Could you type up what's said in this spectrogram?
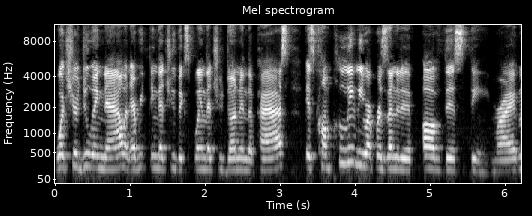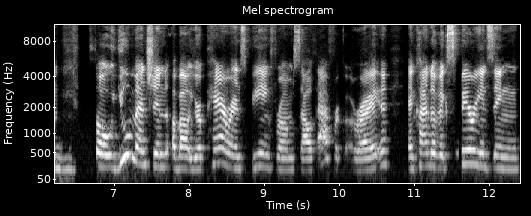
what you're doing now and everything that you've explained that you've done in the past is completely representative of this theme right mm-hmm. So you mentioned about your parents being from South Africa, right? And kind of experiencing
